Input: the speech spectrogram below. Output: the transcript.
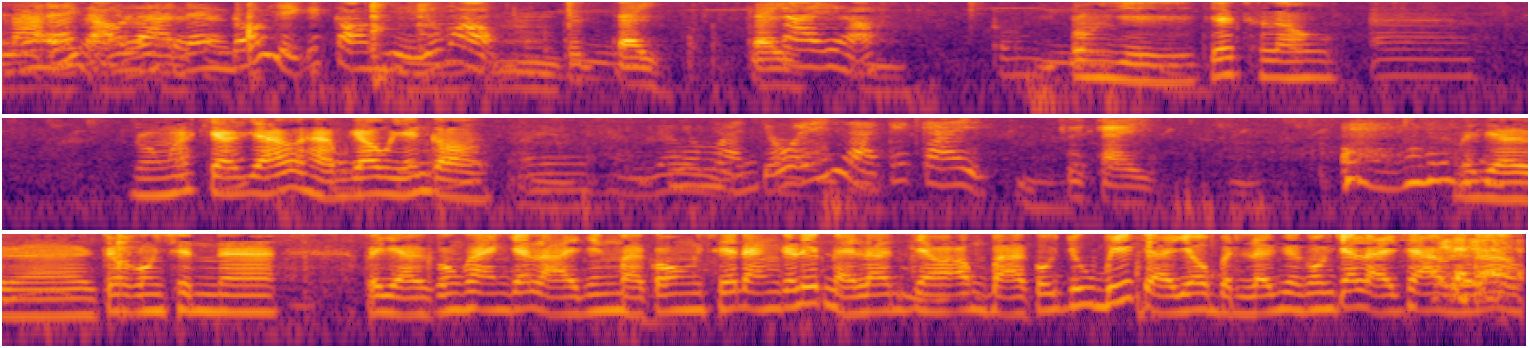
là ý cậu là đang đố về cái con gì đúng không? Ừ, cái cây cây. Cây hả? Con gì? Con gì? Chết lâu. À, con mắt trao cháu hàm râu vẫn còn. Ừ, hàm râu nhưng mà chủ ý là cái cây. Cái cây. Bây giờ à, cho con xin à, bây giờ con khoan trả lời nhưng mà con sẽ đăng cái clip này lên cho ông bà cô chú biết rồi vô bình luận rồi con trả lời sao được không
